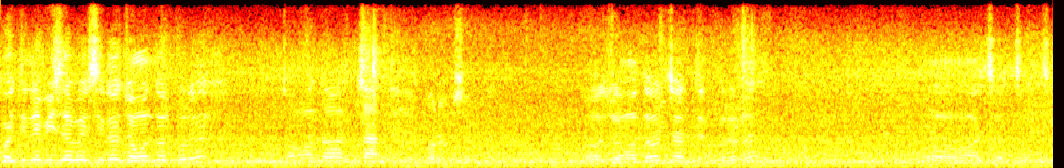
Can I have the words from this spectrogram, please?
কয়দিনে ভিসা পাইছিলে জমা দেওয়ার পরে? জমা দেওয়ার চার দিন পরে ও জমা দেওয়ার চার দিন পরে না? ও আচ্ছা আচ্ছা আচ্ছা।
